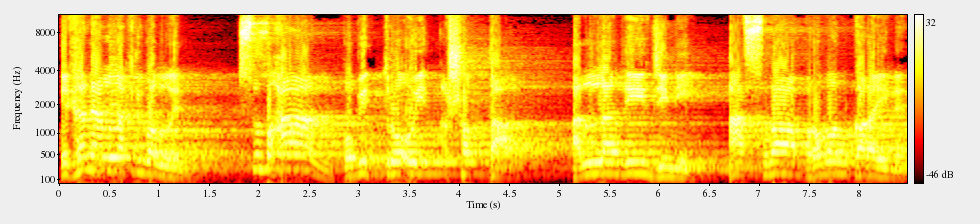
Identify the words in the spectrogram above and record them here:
এখানে আল্লাহ কি বললেন? সুবহান, পবিত্র ওই সত্তা আল্লাহ যিনি আশ্রা ভ্রমণ করাইলেন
